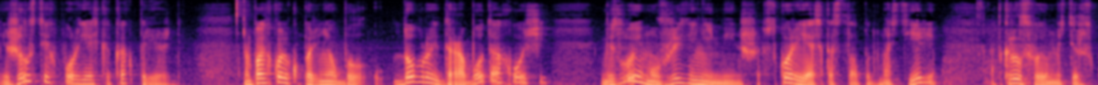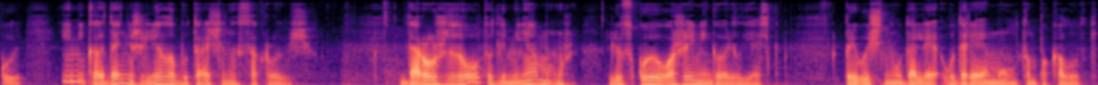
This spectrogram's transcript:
и жил с тех пор Яська как прежде. Но поскольку паренек был добрый, до работы охочий, везло ему в жизни не меньше. Вскоре Яська стал подмастерьем, открыл свою мастерскую и никогда не жалел об утраченных сокровищах. «Дороже золота для меня людское уважение», — говорил Яська, привычно удаля... ударяя молотом по колодке.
